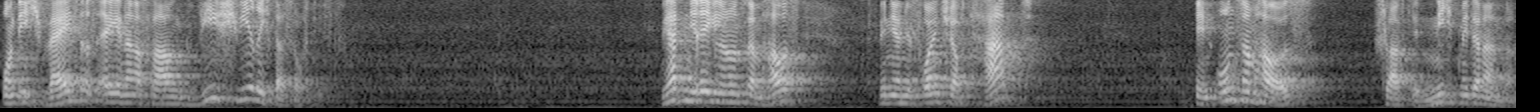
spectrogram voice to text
Und ich weiß aus eigener Erfahrung, wie schwierig das oft ist. Wir hatten die Regel in unserem Haus, wenn ihr eine Freundschaft habt, in unserem Haus schlaft ihr nicht miteinander.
